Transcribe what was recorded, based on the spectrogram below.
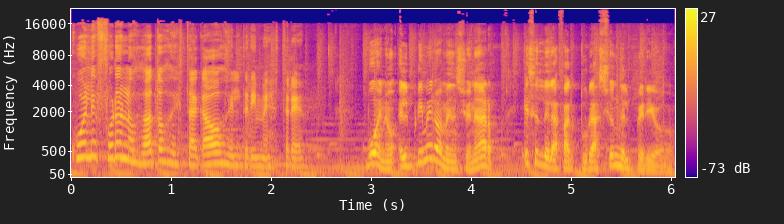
¿cuáles fueron los datos destacados del trimestre? Bueno, el primero a mencionar es el de la facturación del periodo.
